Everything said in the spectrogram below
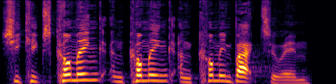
she keeps coming and coming and coming back to him.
